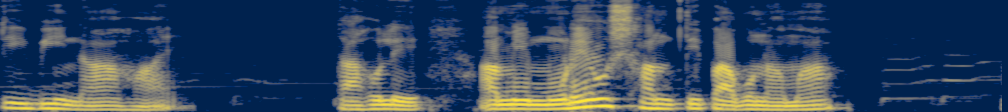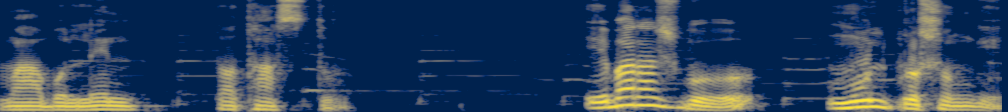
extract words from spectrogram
টিবি না হয়। তাহলে আমি মরেও শান্তি পাব না, মা। মা বললেন, তথাস্তু। এবার আসব মূল প্রসঙ্গে।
